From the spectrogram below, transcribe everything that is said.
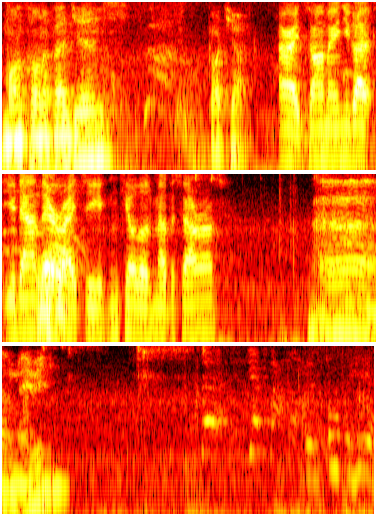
Monthon of Vengeance. Gotcha. All right, Sawman, you got you're down there, Whoa. right? So you can kill those mouth Saurons. Uh, maybe? Then over here.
